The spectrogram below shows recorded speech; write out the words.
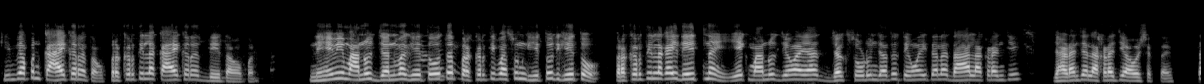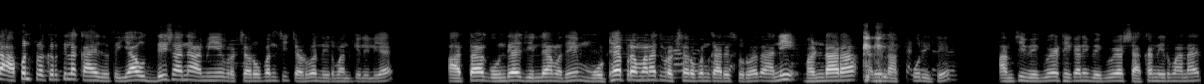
की मी आपण काय करत आहोत? प्रकृतीला काय करत देत आहोत आपण? नेहमी माणूस जन्म घेतो तर प्रकृतीपासून घेतोच घेतो. प्रकृतीला काही देत नाही. एक माणूस जेव्हा या जग सोडून जातो तेव्हाही त्याला दहा लाकडांची झाडांच्या लाकडाची आवश्यकता आहे. तर आपण प्रकृतीला काय देतो? या उद्देशाने आम्ही हे वृक्षारोपणची चळवळ निर्माण केलेली आहे. आता गोंदिया जिल्ह्यामध्ये मोठ्या प्रमाणात वृक्षारोपण कार्य सुरू आहे आणि भंडारा आणि नागपूर इथे आमची वेगवेगळ्या ठिकाणी वेगवेगळ्या शाखा निर्माण आहेत.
